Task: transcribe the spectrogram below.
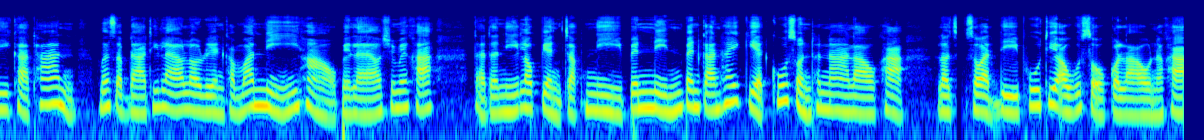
ดีค่ะท่าน เมื่อสัปดาห์ที่แล้วเราเรียนคำว่าหนีห่าวไปแล้วใช่ไหมคะ แต่ตอนนี้เราเปลี่ยนจากหนีเป็นหนินเป็นการให้เกียรติคู่สนทนาเราค่ะ เราสวัสดีผู้ที่อาวุโสกว่าเรานะคะ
